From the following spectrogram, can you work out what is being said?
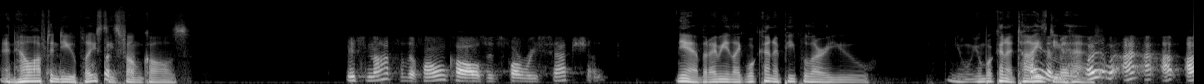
Uh, And how often do you place these phone calls? it's not for the phone calls; it's for reception. Yeah, but I mean, like, what kind of people are you... you know, what kind of ties do you minute. have? Wait, wait, I, I, I,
